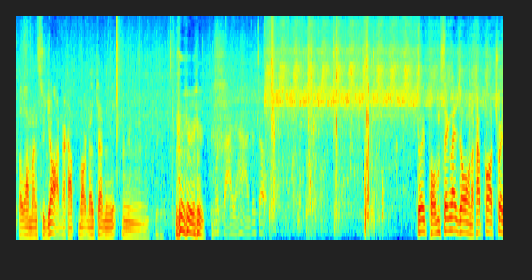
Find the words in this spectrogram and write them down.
เพราะว่ามันสุดยอดนะครับ บอกได้แค่นี้ อืมมดสายหาเจ้าเจ้า โดยผมเซ้งไรโยงนะครับ ก็ช่วย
